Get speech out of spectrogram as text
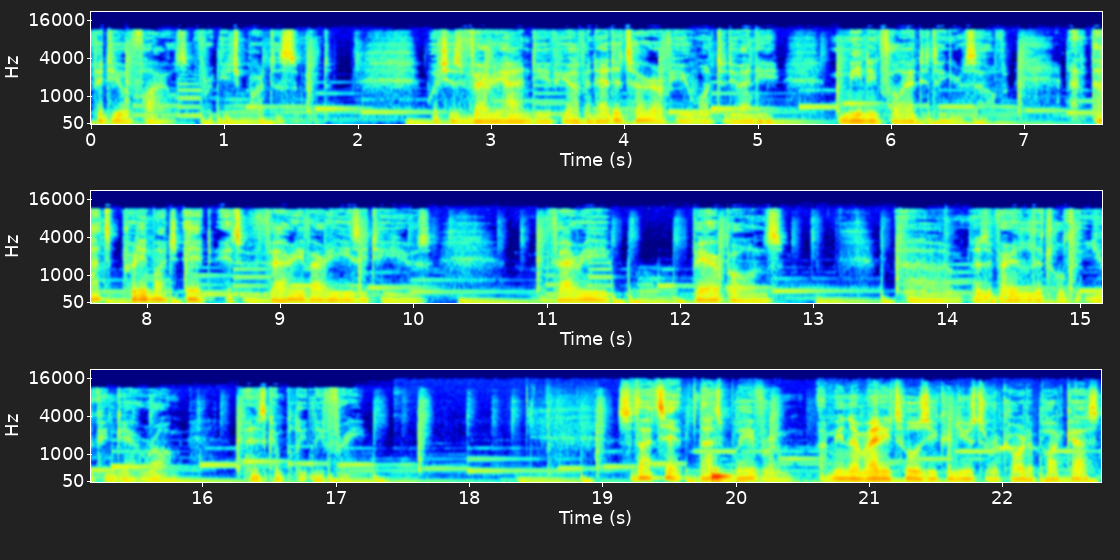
video files for each participant, which is very handy if you have an editor or if you want to do any meaningful editing yourself. That's pretty much it. It's very, very easy to use, very bare bones. Um, there's very little that you can get wrong, and it's completely free. So that's it. That's Waveroom. I mean, there are many tools you can use to record a podcast,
